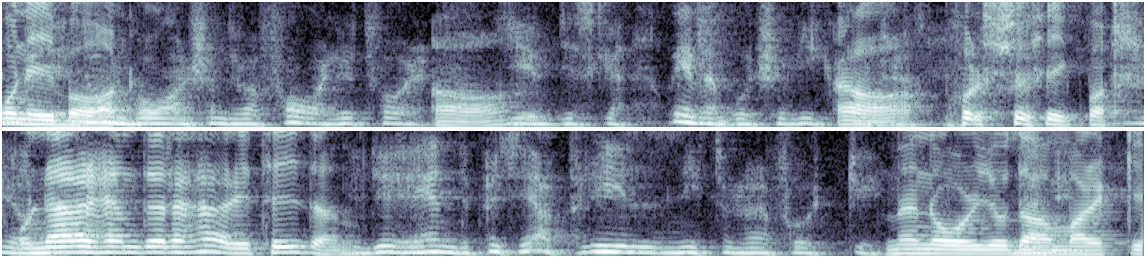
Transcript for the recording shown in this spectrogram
Och ni barn. De barn som det var farligt för. ja, Judiska. Och även bolsjevikbarn. ja, bolsjevikbarn. Ja. Och när hände det här i tiden? Det hände precis i april 1940. När Norge och Danmark är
